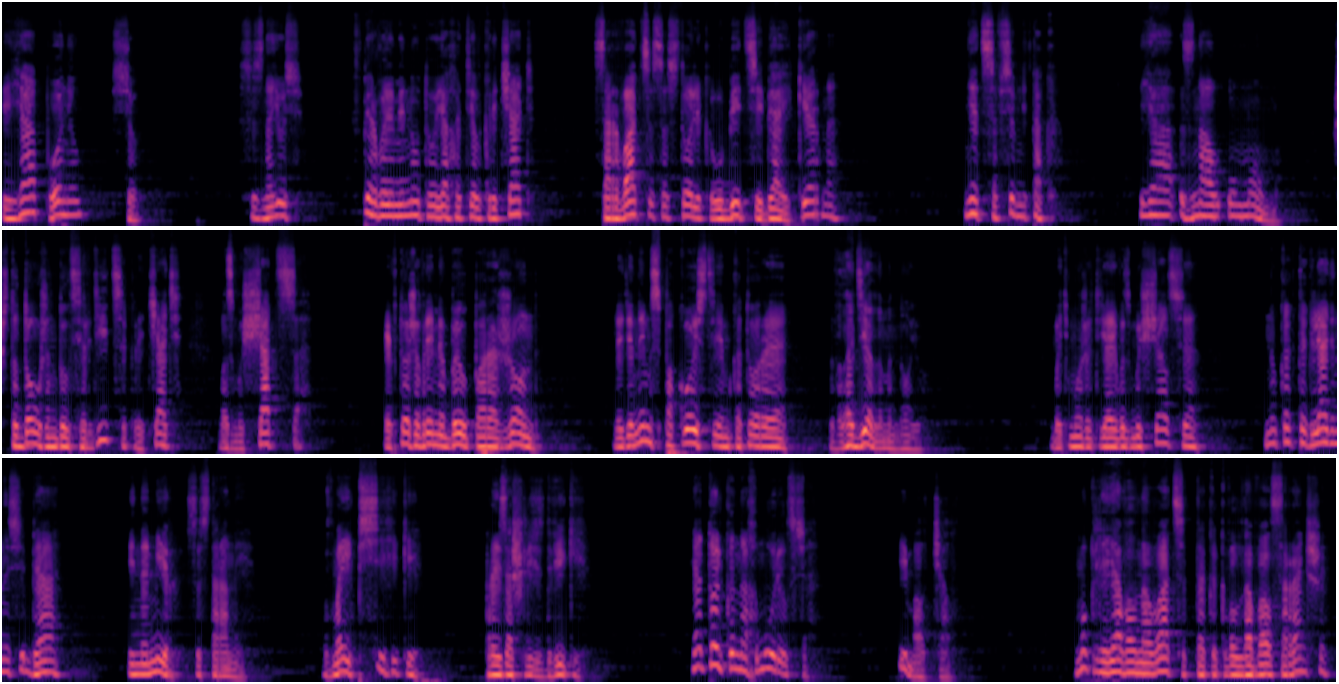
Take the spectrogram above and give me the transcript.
И я понял все. Сознаюсь, в первую минуту я хотел кричать, сорваться со столика, убить себя и Керна. Нет, совсем не так. Я знал умом, что должен был сердиться, кричать, возмущаться, и в то же время был поражен ледяным спокойствием, которое владело мною. Быть может, я и возмущался, но как-то глядя на себя и на мир со стороны. В моей психике произошли сдвиги. Я только нахмурился и молчал. Мог ли я волноваться, так как волновался раньше,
